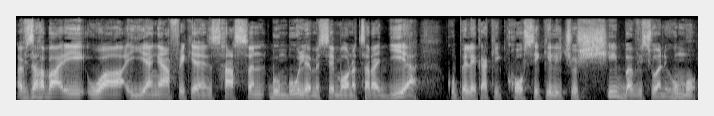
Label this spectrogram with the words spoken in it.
Afisa habari wa Young Africans Hassan Bumbuli amesema wanatarajia kupeleka kikosi kilichoshiba visiwani humo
